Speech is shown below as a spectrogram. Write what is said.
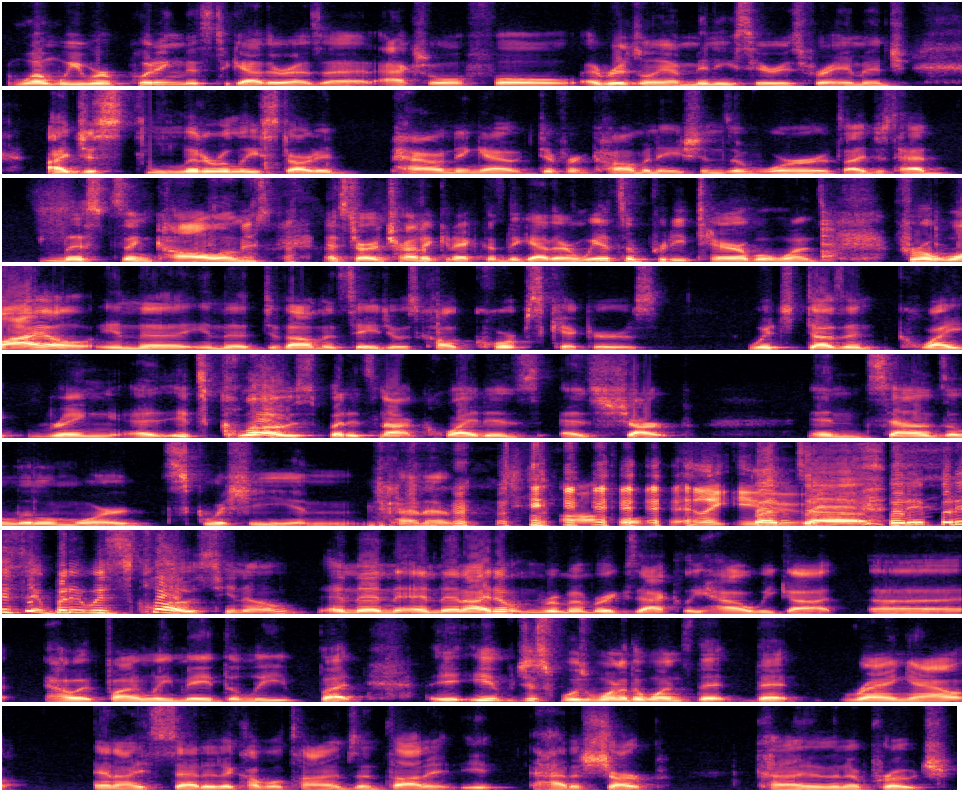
when we were putting this together as an actual full originally a mini series for image i just literally started pounding out different combinations of words. I just had lists and columns and started trying to connect them together and we had some pretty terrible ones for a while in the in the development stage it was called corpse kickers which doesn't quite ring uh, it's close but it's not quite as as sharp and sounds a little more squishy and kind of awful. like, but uh, but it but it but it was close, you know. And then and then I don't remember exactly how we got uh, how it finally made the leap, but it, it, just was one of the ones that that rang out and I said it a couple times and thought it, it had a sharp kind of an approach.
